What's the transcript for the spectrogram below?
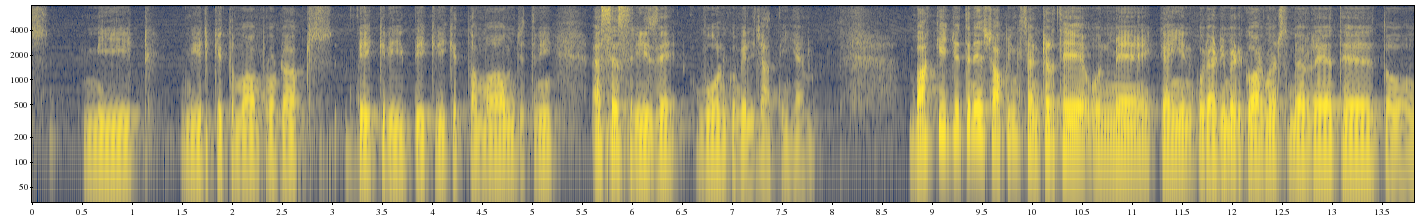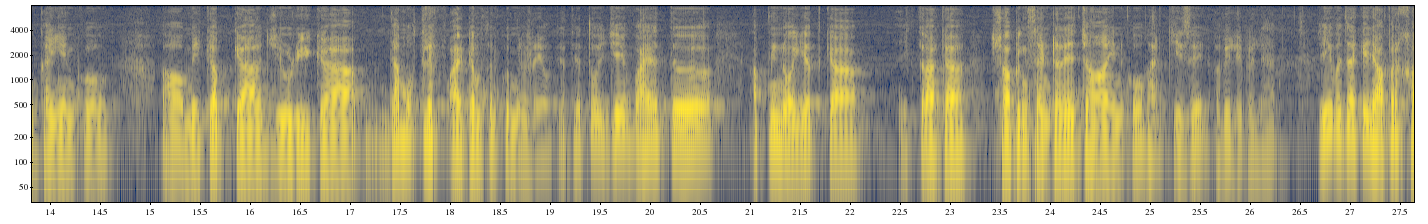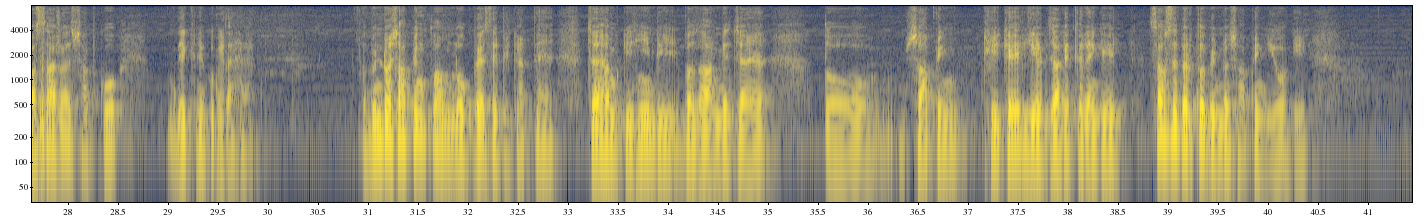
मीट मीट के तमाम प्रोडक्ट्स बेकरी बेकरी के तमाम जितनी एसेसरीज़ हैं, वो उनको मिल जाती हैं। बाकी जितने शॉपिंग सेंटर थे, उनमें कहीं इनको रेडीमेड गारमेंट्स मिल रहे थे तो कहीं इनको मेकअप का ज्वेलरी का या मुख्तलिफ़ आइटम्स उनको मिल रहे होते थे। तो ये वाद अपनी नौीयत का एक तरह का शॉपिंग सेंटर है जहाँ इनको हर चीज़ें अवेलेबल है। यही वजह कि यहाँ पर ख़ासा रश आपको देखने को मिला है। विंडो शॉपिंग तो हम लोग वैसे भी करते हैं। चाहे हम कहीं भी बाज़ार में जाएँ तो शॉपिंग ठीक है, लेट जाके करेंगे। सबसे पहले तो विंडो शॉपिंग ही होगी।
